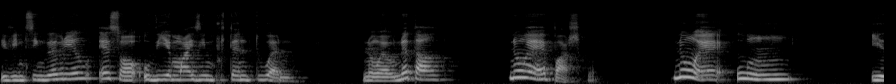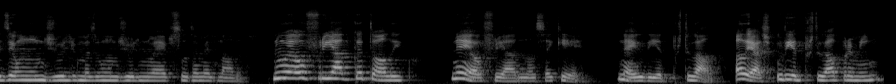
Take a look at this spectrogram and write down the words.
E 25 de Abril é só o dia mais importante do ano. Não é o Natal, não é a Páscoa, não é o 1, ia dizer 1 de Julho, mas o 1 de Julho não é absolutamente nada. Não é o feriado católico, nem é o feriado não sei quê, nem o dia de Portugal. Aliás, o dia de Portugal para mim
